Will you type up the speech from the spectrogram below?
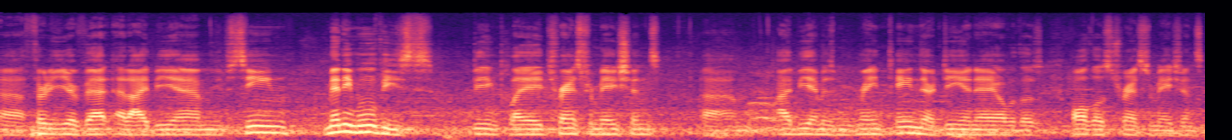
a 30 year vet at IBM, you've seen many movies being played, transformations. Um, IBM has maintained their DNA over those all those transformations.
